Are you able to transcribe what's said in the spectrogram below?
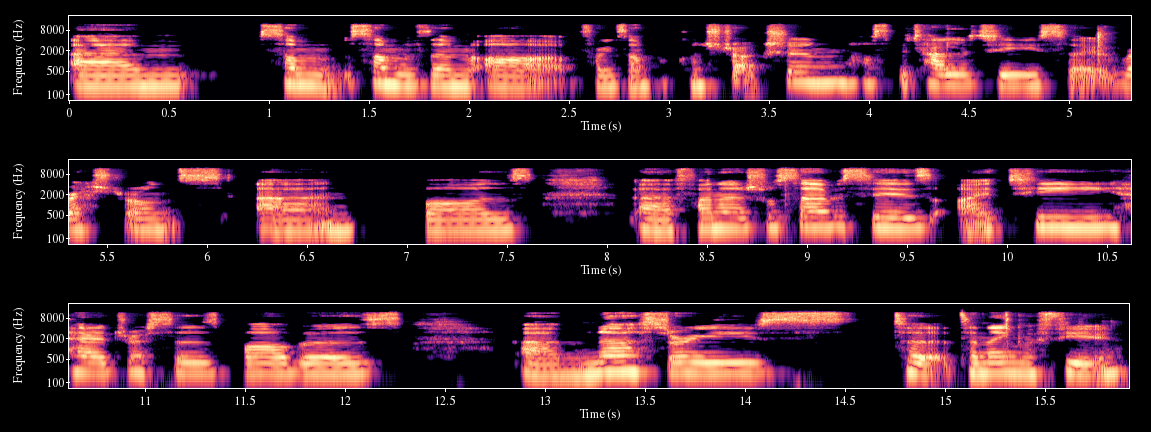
Um, some some of them are, for example, construction, hospitality, so restaurants and bars, uh, financial services, IT, hairdressers, barbers, um, nurseries, to, to name a few.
